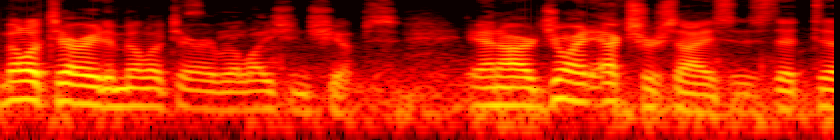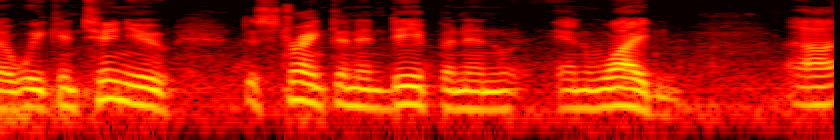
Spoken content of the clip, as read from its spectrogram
military to military relationships and our joint exercises that we continue to strengthen and deepen and, and widen. Uh,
